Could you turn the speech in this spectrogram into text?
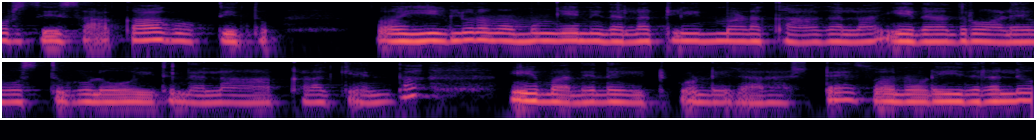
ಒರೆಸಿ ಸಾಕಾಗಿ ಹೋಗ್ತಿತ್ತು. ಸೊ ಈಗಲೂ ನಮ್ಮ ಅಮ್ಮಂಗೆ ಇದೆಲ್ಲ ಕ್ಲೀನ್ ಮಾಡೋಕ್ಕಾಗಲ್ಲ. ಏನಾದರೂ ಹಳೆ ವಸ್ತುಗಳು ಇದನ್ನೆಲ್ಲ ಹಾಕೊಳ್ಳೋಕ್ಕೆ ಅಂತ ಈ ಮನೇನ ಇಟ್ಕೊಂಡಿದ್ದಾರೆ ಅಷ್ಟೇ. ಸೊ ನೋಡಿ ಇದರಲ್ಲೂ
